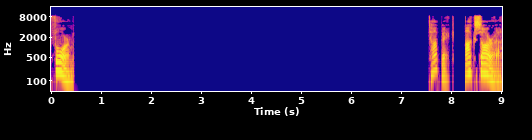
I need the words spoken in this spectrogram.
Form Aksara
